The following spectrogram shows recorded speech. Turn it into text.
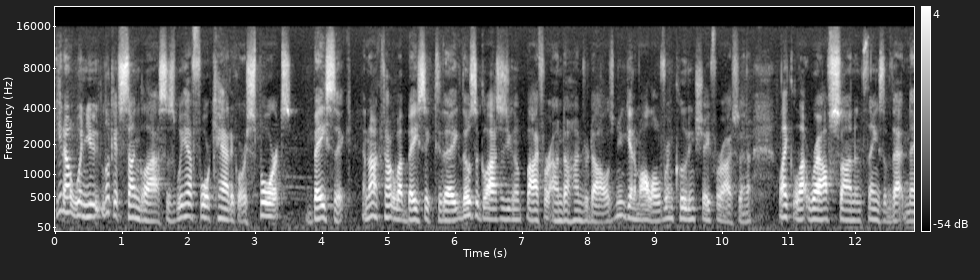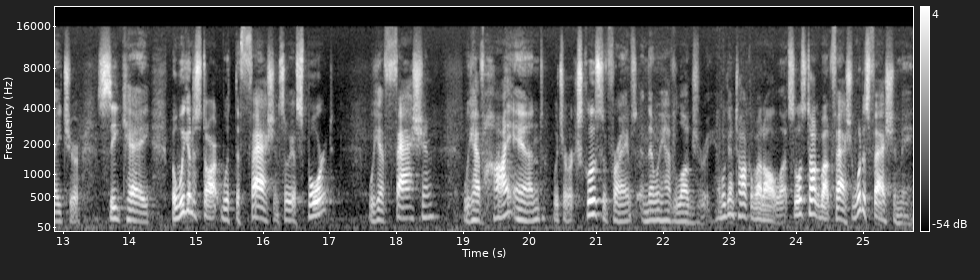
you know, when you look at sunglasses, we have four categories sports, basic. And I'm not going to talk about basic today. Those are glasses you can buy for under $100, and you can get them all over, including Schaeffer Eye Center, like Ralph Sun and things of that nature, CK. But we're going to start with the fashion. So we have sport, we have fashion, we have high end, which are exclusive frames, and then we have luxury. And we're going to talk about all of that. So let's talk about fashion. What does fashion mean?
